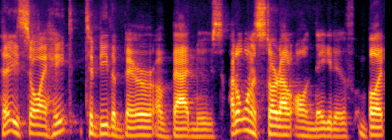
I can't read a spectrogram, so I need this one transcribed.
Hey, so I hate to be the bearer of bad news. I don't want to start out all negative, but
